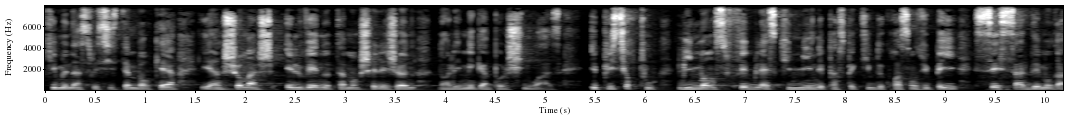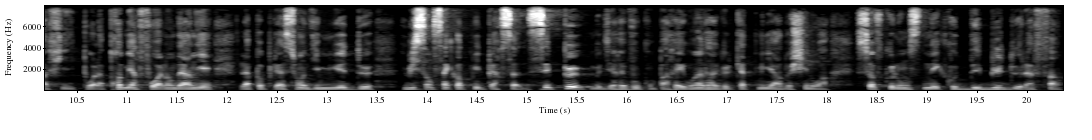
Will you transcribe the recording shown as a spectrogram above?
qui menace le système bancaire et un chômage élevé, notamment chez les jeunes dans les mégapoles chinoises. Et puis surtout, l'immense faiblesse qui mine les perspectives de croissance du pays, c'est sa démographie. Pour la première fois l'an dernier, la population a diminué de 850 000 personnes. C'est peu, me direz-vous, comparé aux 1,4 milliard de Chinois. Sauf que l'on n'est qu'au début de la fin.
